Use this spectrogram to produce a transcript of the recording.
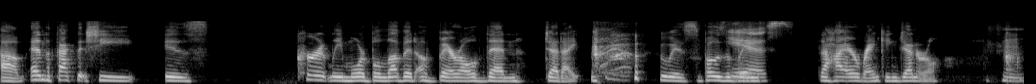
Um, and the fact that she is currently more beloved of Beryl than Jadeite, who is supposedly yes. the higher ranking general. Hmm.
